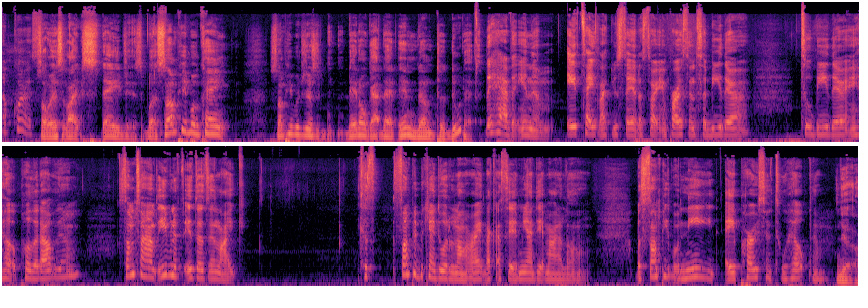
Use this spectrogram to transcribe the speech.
Of course. So it's like stages, but some people can't. Some people just they don't got that in them to do that. they have it in them. It takes, like you said, a certain person to be there, to be there and help pull it out of them. Sometimes, even if it doesn't like, because some people can't do it alone, right? Like I said, me, I did mine alone. But some people need a person to help them Yeah,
